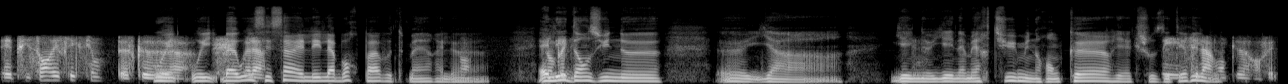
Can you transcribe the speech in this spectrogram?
Et puis sans réflexion, parce que oui, euh, oui, bah oui, voilà. c'est ça. Elle élabore pas votre mère. Elle, euh, elle est dans une, il euh, y a, il y a une, il y a une amertume, une rancœur, il y a quelque chose de terrible. C'est la rancœur en fait.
